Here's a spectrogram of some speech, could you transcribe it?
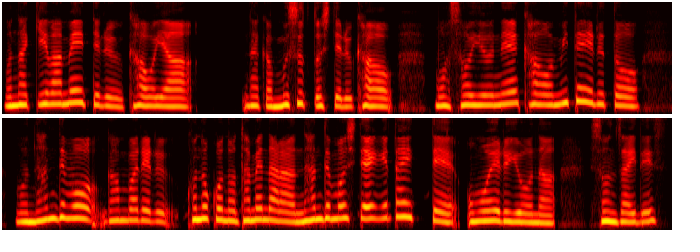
もう泣きわめいてる顔やなんかムスッとしてる顔もうそういうね顔を見ているともう何でも頑張れる。この子のためなら何でもしてあげたいって思えるような存在です。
